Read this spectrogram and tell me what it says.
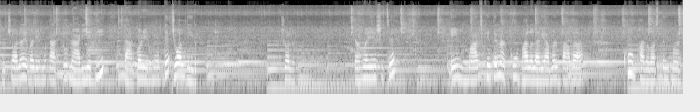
তো চলো এবার এর মধ্যে একটু নাড়িয়ে দিই, তারপর এর মধ্যে জল দিয়ে দেবো। চলো, এটা হয়ে এসেছে। এই মাছ খেতে না খুব ভালো লাগে, আমার বাবা খুব ভালোবাসতো এই মাছ।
